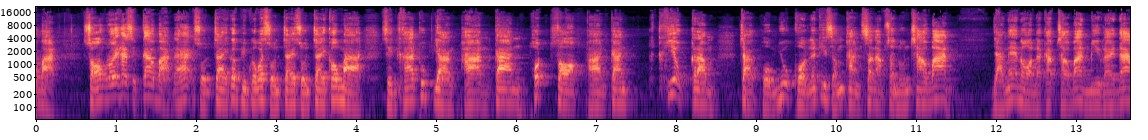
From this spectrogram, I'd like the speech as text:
259 บาท 259 บาทนะฮะสนใจก็พิมพ์คำว่าสนใจสนใจเข้ามา สินค้าทุกอย่างผ่านการทดสอบผ่านการเคี่ยวกรัม จากผมยุคนและที่สำคัญสนับสนุนชาวบ้าน อย่างแน่นอนนะครับ ชาวบ้านมีรายได้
